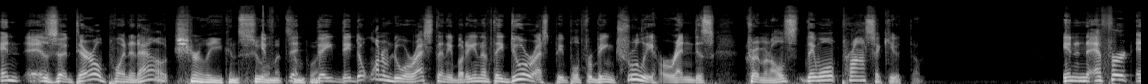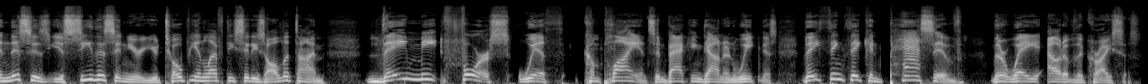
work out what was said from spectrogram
And as uh, Daryl pointed out, Surely you can sue them at they, some point. they they don't want them to arrest anybody, and if they do arrest people for being truly horrendous criminals, they won't prosecute them. In an effort, and this is you see this in your utopian lefty cities all the time, they meet force with compliance and backing down and weakness. They think they can passive their way out of the crisis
